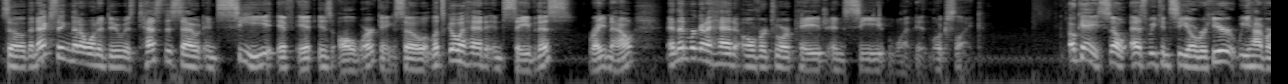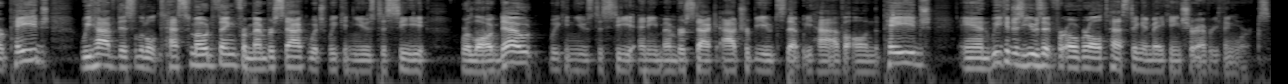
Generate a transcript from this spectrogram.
So the next thing that I want to do is test this out and see if it is all working. So let's go ahead and save this right now. And then we're going to head over to our page and see what it looks like. Okay, so as we can see over here, we have our page. We have this little test mode thing from MemberStack, which we can use to see we're logged out. We can use to see any MemberStack attributes that we have on the page, and we can just use it for overall testing and making sure everything works.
